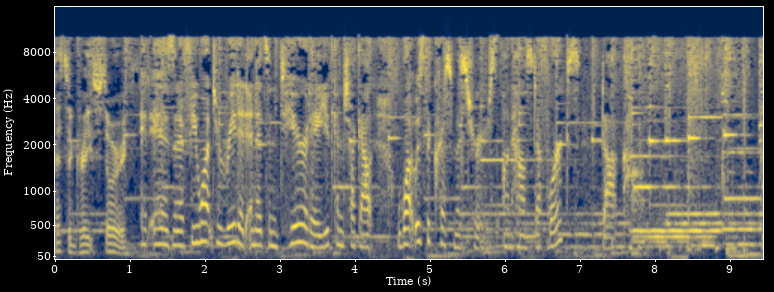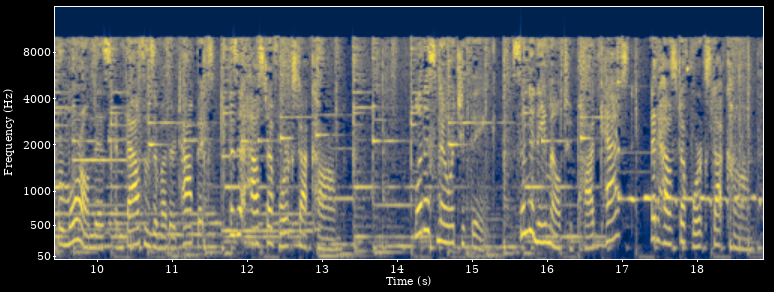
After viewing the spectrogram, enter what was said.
That's a great story. It is, and if you want to read it in its entirety, you can check out "What Was the Christmas Truce" on HowStuffWorks.com. For more on this and thousands of other topics, visit HowStuffWorks.com. Let us know what you think. Send an email to podcast at HowStuffWorks.com.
